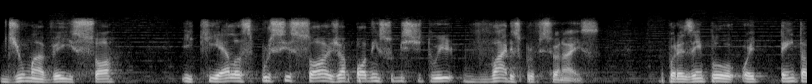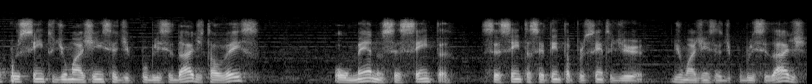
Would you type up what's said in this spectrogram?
de uma vez só e que elas por si só já podem substituir vários profissionais. Por exemplo, 80% de uma agência de publicidade, talvez, ou menos 60, 60, 70% de, de uma agência de publicidade,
